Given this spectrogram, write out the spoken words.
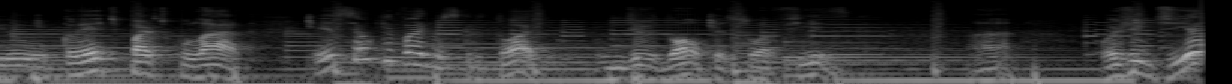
e o cliente particular, esse é o que vai no escritório, individual, pessoa física. Ah, hoje em dia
